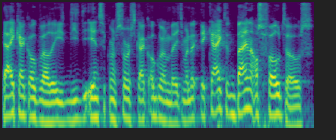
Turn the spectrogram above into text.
Ja, ik kijk ook wel. Die, die, die Instagram Stories kijk ik ook wel een beetje. Maar ik kijk het bijna als foto's.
